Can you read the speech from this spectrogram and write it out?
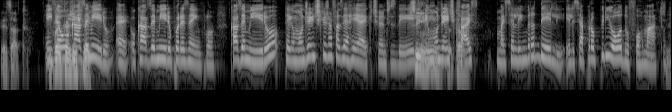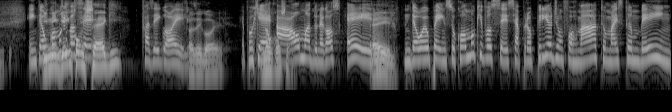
Exato. Então, o gente fez. Casemiro, é, o Casemiro, por exemplo. Casemiro, tem um monte de gente que já fazia react antes dele, Sim, tem um monte de gente total. que faz, mas você lembra dele, ele se apropriou do formato. Sim. Então, e como ninguém você consegue fazer igual a ele? fazer igual a ele. É porque Não a consegue. alma do negócio é ele. É ele. Então eu penso, como que você se apropria de um formato, mas também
